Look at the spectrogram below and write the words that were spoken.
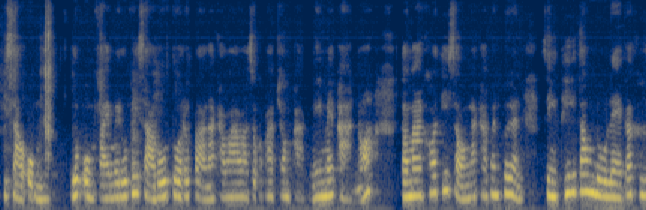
พี่สาวอมลูกอมไปไม่รู้พี่สาวรู้ตัวหรือเปล่านะคะว่าสุขภาพช่องปากนี้ไม่ผ่านเนาะต่อมาข้อที่สองนะคะเพื่อนๆสิ่งที่ต้องดูแลก็คือ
